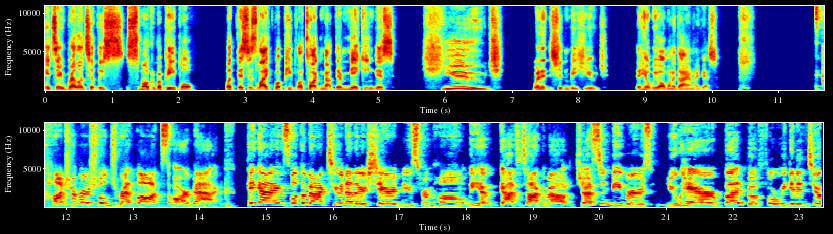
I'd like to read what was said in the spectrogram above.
it's a relatively s- small group of people, but this is like what people are talking about. They're making this huge when it shouldn't be huge. The hill we all want to die on, I guess. Controversial dreadlocks are back. Hey guys, welcome back to another shared news from home. We have got to talk about Justin Bieber's new hair, but before we get into it,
